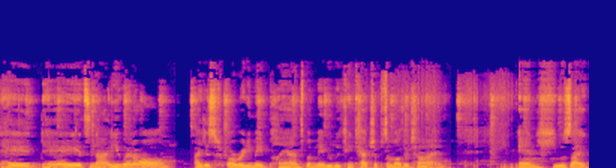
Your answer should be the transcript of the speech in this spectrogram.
hey, hey, it's not you at all. I just already made plans, but maybe we can catch up some other time. And he was like,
